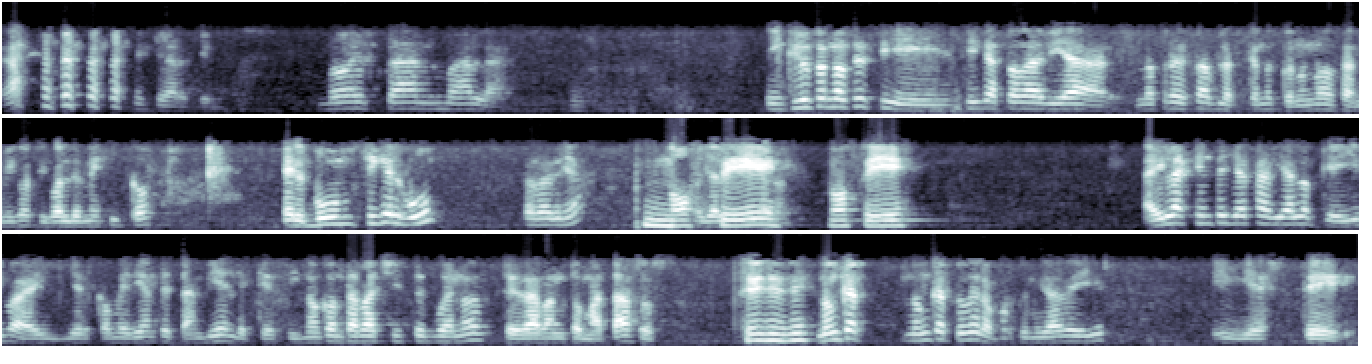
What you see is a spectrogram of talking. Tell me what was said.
claro que no. No es tan mala. Incluso no sé si siga todavía, la otra vez estaba platicando con unos amigos igual de México, el boom, ¿sigue el boom todavía? No sé, no sé. Ahí la gente ya sabía lo que iba y el comediante también, de que si no contaba chistes buenos te daban tomatazos. Sí, sí, sí. Nunca nunca tuve la oportunidad de ir y este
